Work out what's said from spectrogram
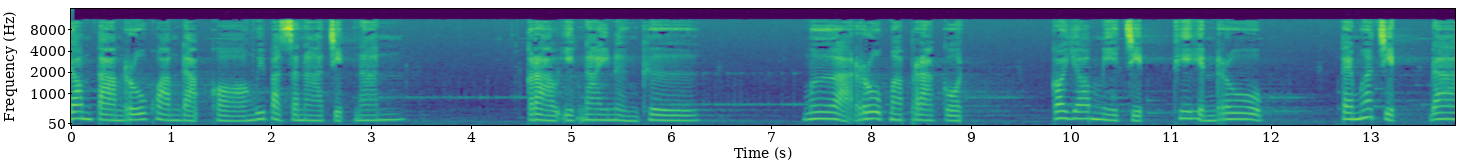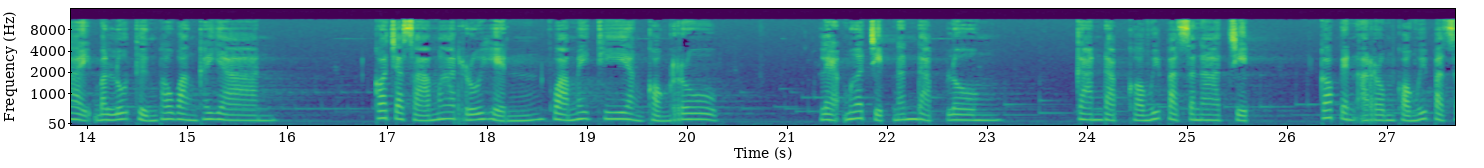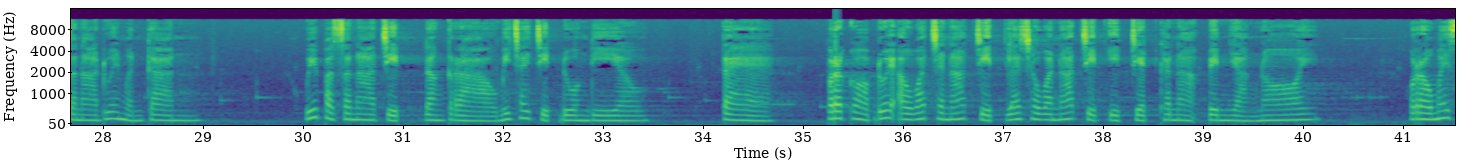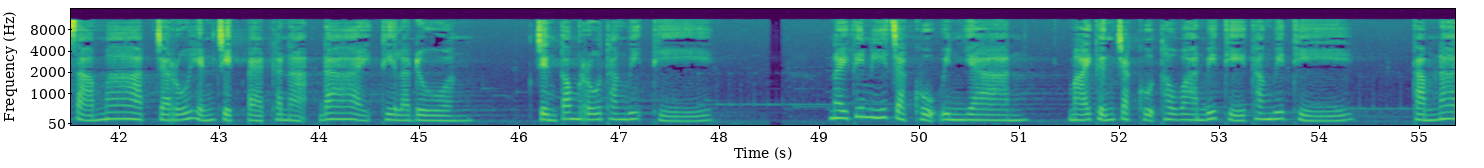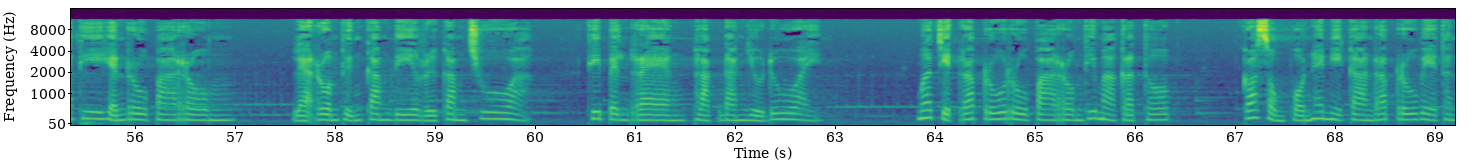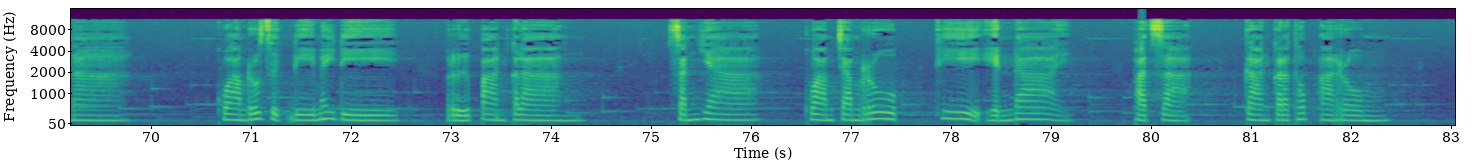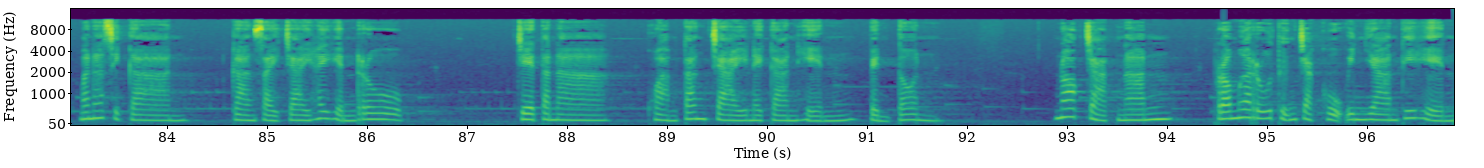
ย่อมตามรู้ความดับของวิปัสสนาจิตนั้น กล่าวอีกในหนึ่งคือ เมื่อรูปมาปรากฏ ก็ย่อมมีจิตที่เห็นรูป แต่เมื่อจิตได้บรรลุถึงพวังขยาน ก็จะสามารถรู้เห็นความไม่เที่ยงของรูป และเมื่อจิตนั้นดับลง การดับของวิปัสสนาจิต ก็เป็นอารมณ์ของวิปัสสนาด้วยเหมือนกัน วิปัสสนาจิตดังกล่าวไม่ใช่จิตดวงเดียว แต่ประกอบด้วยอวัชนะจิตและชวนะจิตอีกเจ็ดขณะเป็นอย่างน้อย เราไม่สามารถจะรู้เห็นจิตแปดขณะได้ทีละดวง จึงต้องรู้ทั้งวิถี ในที่นี้จักขุวิญญาณ หมายถึงจักขุทวารวิถีทั้งวิถี ทำหน้าที่เห็นรูปารมณ์ และรวมถึงกรรมดีหรือกรรมชั่ว ที่เป็นแรงผลักดันอยู่ด้วย เมื่อจิตรับรู้รูปารมณ์ที่มากระทบ ก็ส่งผลให้มีการรับรู้เวทนา ความรู้สึกดีไม่ดี หรือปานกลาง สัญญา ความจำรูปที่เห็นได้ผัสสะการกระทบอารมณ์ มนสิการ การใส่ใจให้เห็นรูป เจตนา ความตั้งใจในการเห็นเป็นต้น นอกจากนั้น เพราะเมื่อรู้ถึงจักขุวิญญาณที่เห็น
